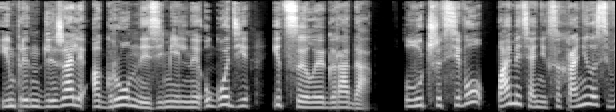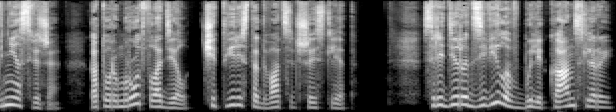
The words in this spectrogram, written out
Им принадлежали огромные земельные угодья и целые города. Лучше всего память о них сохранилась в Несвеже, которым род владел 426 лет. Среди радзивиллов были канцлеры,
